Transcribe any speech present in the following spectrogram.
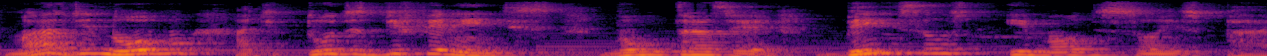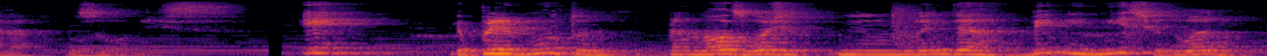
Mas, de novo, atitudes diferentes vão trazer bênçãos e maldições para os homens. E eu pergunto para nós hoje, ainda bem no início do ano,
